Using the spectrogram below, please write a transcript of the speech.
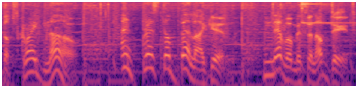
Subscribe now and press the bell icon. Never miss an update.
